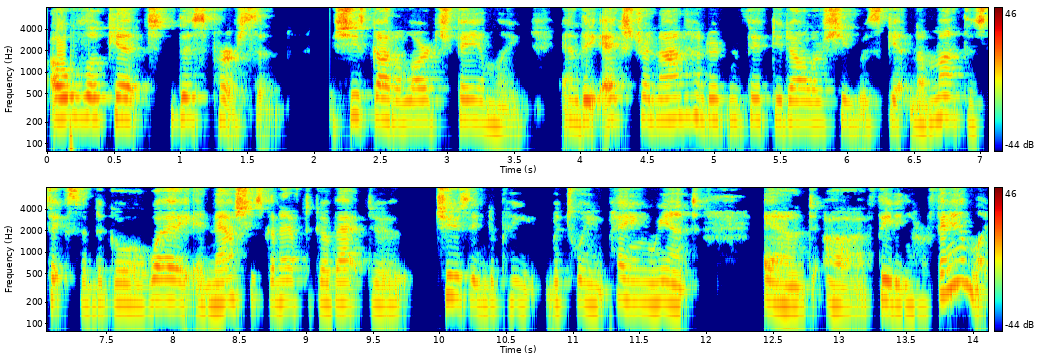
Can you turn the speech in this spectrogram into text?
Oh, look at this person. She's got a large family, and the extra $950 she was getting a month is fixing to go away. And now she's going to have to go back to choosing to pay between paying rent and uh, feeding her family.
